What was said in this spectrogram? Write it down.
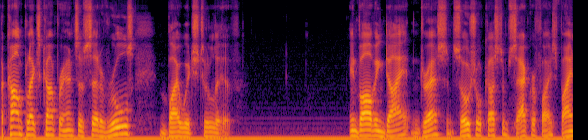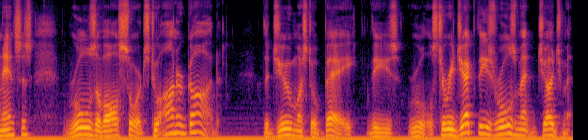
a complex, comprehensive set of rules by which to live, involving diet and dress and social customs, sacrifice, finances, rules of all sorts. To honor God, the Jew must obey these rules. To reject these rules meant judgment.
